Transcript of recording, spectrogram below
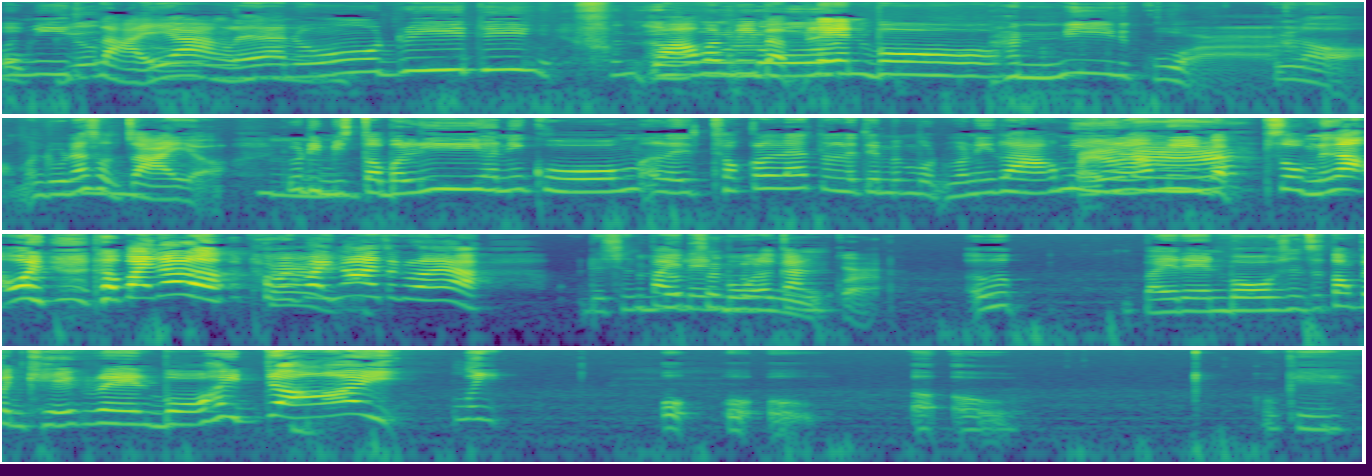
มันมีเยอะหลายอย่างเลยอะเกินดูดีดีฉัเอว้าวมันมีแบบเรนโบว์ฮันนี่ดีกว่าหรอ มันดูน่าสนใจเหรอ ดูดิมีสตรอเบอรี่ฮันนี่โคมอะไรช็อกโกแลตอะไรเต็มไปหมดวานิลาก็มีไปแล้วนะนะ มีแบบสุ่มเลยนะ โอ้ยเธอไปได้เหรอทำไมใช่ไปง่ายจังเลยอะเดี๋ยวฉันไปเรนโบว์แล้วกันมัเริ่มสอะเออไปเรนโบว์ฉันจะต้องเป็นเค้กเรนโบว์ให้ได้อุ๊ยโอ้โอ้โอ้โอ้โอ้โอเคเ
